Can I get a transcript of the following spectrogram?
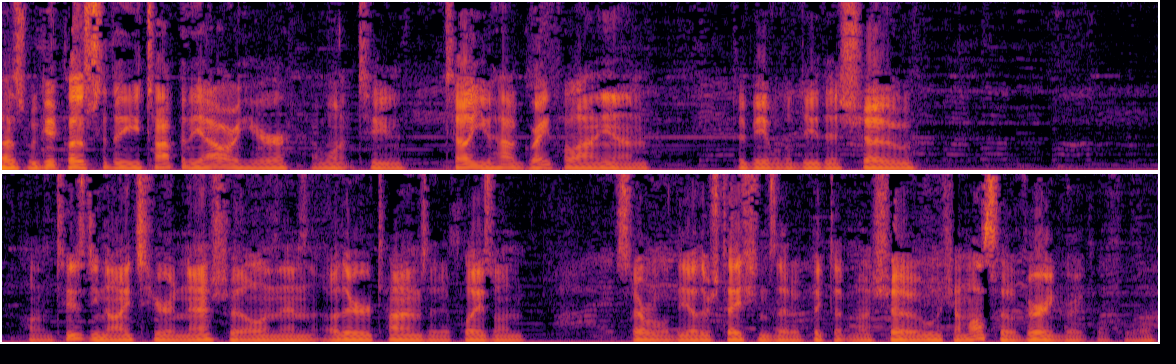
Well, as we get close to the top of the hour here, I want to tell you how grateful I am to be able to do this show on Tuesday nights here in Nashville and then other times that it plays on several of the other stations that have picked up my show, which I'm also very grateful for.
